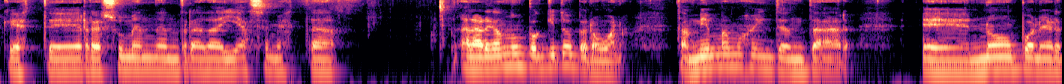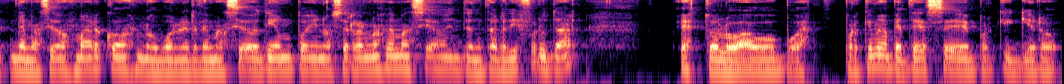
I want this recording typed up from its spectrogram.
que este resumen de entrada ya se me está alargando un poquito, pero bueno, también vamos a intentar eh, no poner demasiados marcos, no poner demasiado tiempo y no cerrarnos demasiado, intentar disfrutar esto lo hago pues porque me apetece, porque quiero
